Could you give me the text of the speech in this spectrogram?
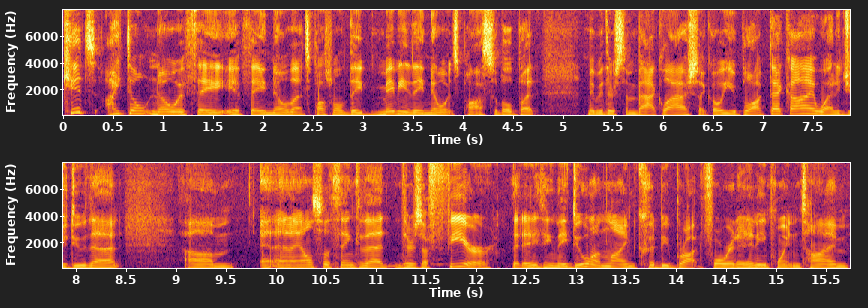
kids i don't know if they if they know that's possible they maybe they know it's possible but maybe there's some backlash like oh you blocked that guy why did you do that um, and, and i also think that there's a fear that anything they do online could be brought forward at any point in time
